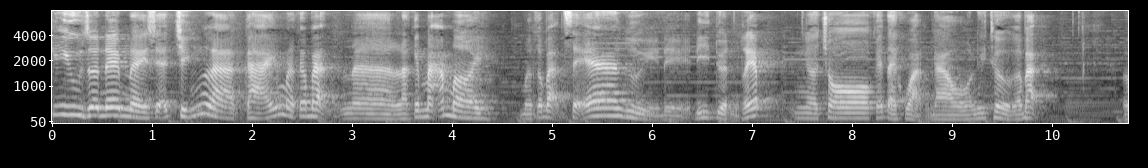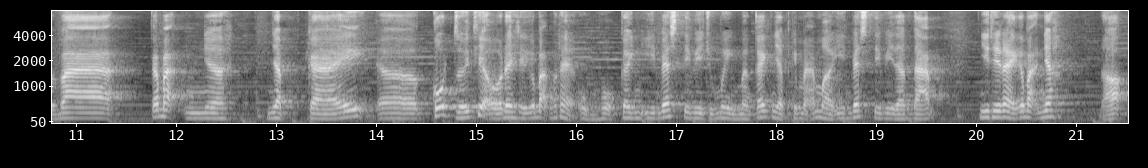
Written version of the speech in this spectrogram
Cái username này sẽ chính là cái mà các bạn là, là cái mã mời mà các bạn sẽ gửi để đi tuyển rep ờ, cho cái tài khoản đào liter thừa các bạn. Và các bạn ờ, nhập cái uh, code giới thiệu ở đây thì các bạn có thể ủng hộ kênh Invest TV chúng mình bằng cách nhập cái mã mời Invest TV 88 như thế này các bạn nhé đó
